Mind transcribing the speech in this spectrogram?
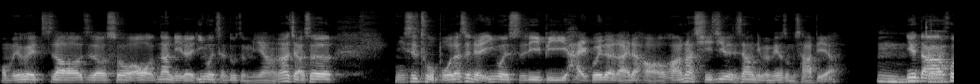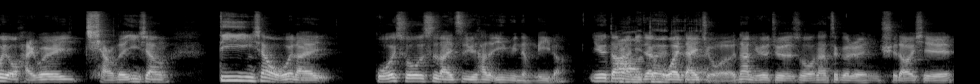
我们就可以知道知道说，哦，那你的英文程度怎么样？那假设你是土博，但是你的英文实力比海归的来的好的话，那其实基本上你们没有什么差别啊。嗯，因为大家会有海归强的印象，第一印象我会来，我会说是来自于他的英语能力了。因为当然你在国外待久了，那你会觉得说，那这个人学到一些。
